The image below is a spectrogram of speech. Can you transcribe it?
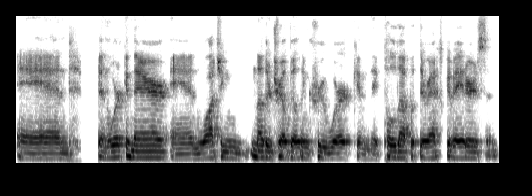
and been working there and watching another trail building crew work and they pulled up with their excavators and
